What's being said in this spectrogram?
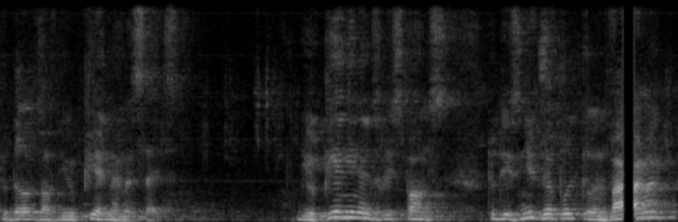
to those of the European member states. The European Union's response to this new geopolitical environment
